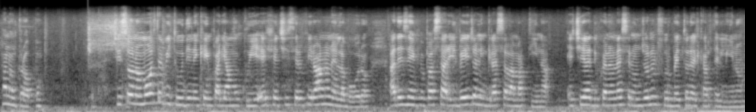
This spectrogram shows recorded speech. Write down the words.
ma non troppo. Ci sono molte abitudini che impariamo qui e che ci serviranno nel lavoro. Ad esempio, passare il beige all'ingresso alla mattina e ci educa a non essere un giorno il furbetto del cartellino.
